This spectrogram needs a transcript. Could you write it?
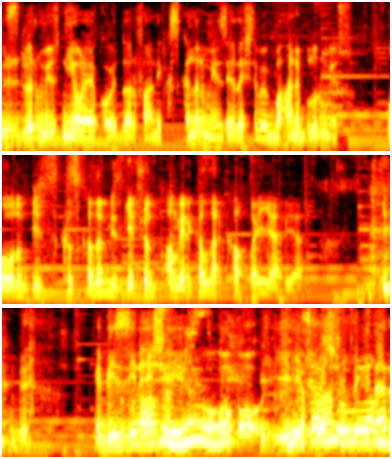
Üzülür müyüz? Niye oraya koydular falan diye kıskanır mıyız? Ya da işte böyle bahane bulur muyuz? Oğlum biz kıskanır mıyız? Geçiyor Amerikalılar kafayı yer ya. Yani E biz yine Abi şey biz- o, o, yapılan filmde gider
